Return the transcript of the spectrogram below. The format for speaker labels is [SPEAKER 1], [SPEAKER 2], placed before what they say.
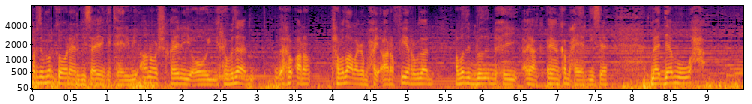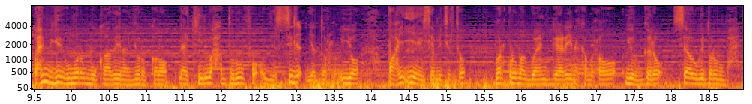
[SPEAKER 1] horta markii hore hargeysa ayaan ka tahribay anoo shaqaynaya oo rabadaan rabadaan laga baxay arafiya rabadaan labadii bilood u dhexeeyey ayaan ka baxay hargeysa. Maadaama wax himigeygu mar buu qaaday inaan yurub galo laakiin waxa duruufo iyo silic iyo durxo iyo baahi ii haysaa ma jirto. Mar qura baan go'aan gaadhay inaan ka baxo yurub galo si awgeed doona ma baxay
